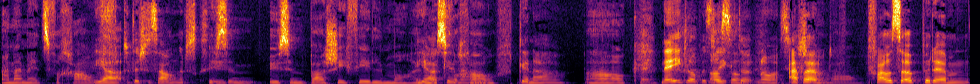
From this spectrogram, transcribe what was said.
Ah nein, wir haben es verkauft. Ja, das war ein anderes. Unserem, unserem Baschi-Film haben ja, wir es genau, verkauft. genau. Ah, okay. Nein, ich glaube, es also, liegt dort noch. Aber noch falls jemand ähm,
